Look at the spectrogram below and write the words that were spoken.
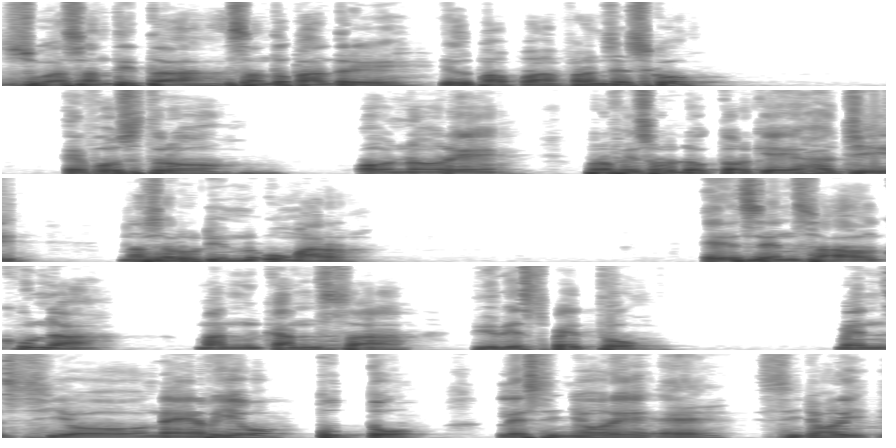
Sua Santita Santo Padre il Papa Francesco, e onore Profesor Dr. Kiai Haji Nasaruddin Umar, e senza alcuna mancanza di rispetto menzionerio tutto le signore e signori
